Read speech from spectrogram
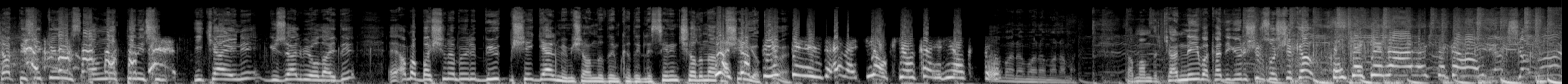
çok teşekkür ederiz anlattığın için hikayeni. Güzel bir olaydı. E, ama başına böyle büyük bir şey gelmemiş anladığım kadarıyla. Senin çalınan bir şey çok yok değil mi? büyük değildi. Evet yok yok hayır yoktu. Aman aman aman aman. Tamamdır. Kendine iyi bak. Hadi görüşürüz. Hoşça kal. Teşekkürler. Hoşçakal. İyi akşamlar.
